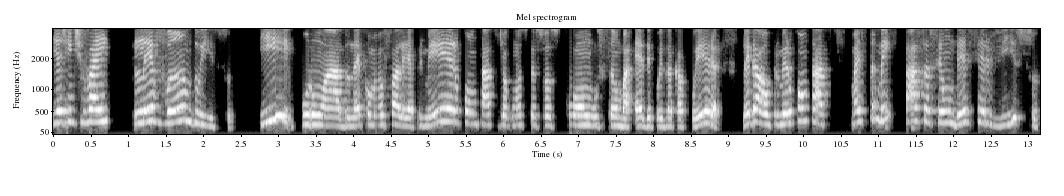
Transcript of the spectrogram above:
e a gente vai levando isso. E, por um lado, né, como eu falei, o primeiro contato de algumas pessoas com o samba é depois da capoeira, legal, o primeiro contato. Mas também passa a ser um desserviço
